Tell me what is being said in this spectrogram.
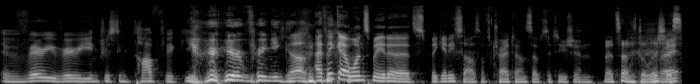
A very, very interesting topic you're, you're bringing up. I think I once made a spaghetti sauce with tritone substitution. That sounds delicious.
